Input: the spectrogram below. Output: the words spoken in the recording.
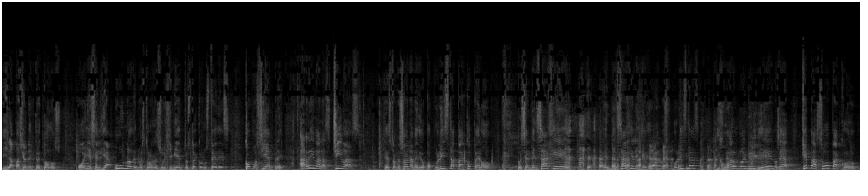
y la pasión entre todos. Hoy es el día uno de nuestro resurgimiento. Estoy con ustedes como siempre. Arriba las chivas. Esto me suena medio populista, Paco, pero pues el mensaje, el mensaje le llegó a los futbolistas y jugaron hoy muy bien. O sea, ¿qué pasó, Paco?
